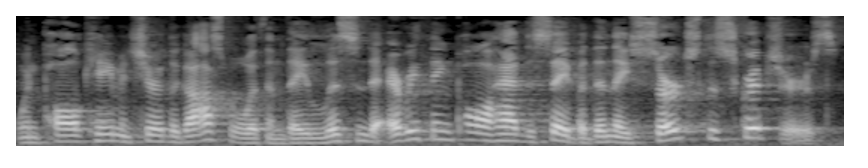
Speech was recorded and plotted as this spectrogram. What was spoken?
When Paul came and shared the gospel with them, they listened to everything Paul had to say, but then they searched the Scriptures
